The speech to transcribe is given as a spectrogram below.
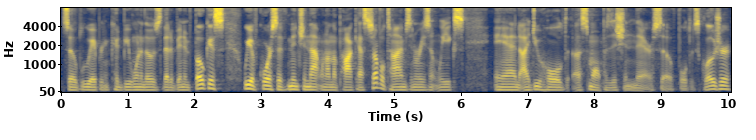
So Blue Apron could be one of those that have been in focus. We of course have mentioned that one on the podcast several times in recent weeks, and I do hold a small position there. So full disclosure.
